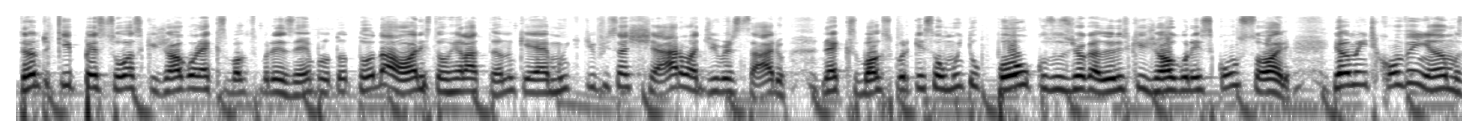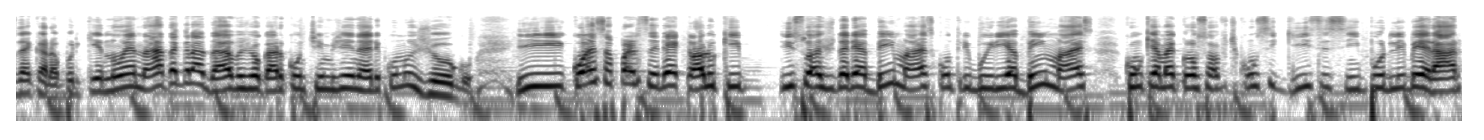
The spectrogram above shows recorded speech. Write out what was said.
Tanto que pessoas que jogam no Xbox, por exemplo, toda hora estão relatando que é muito difícil achar um adversário no Xbox porque são muito poucos os jogadores que jogam nesse console. Realmente convenhamos né, cara? Porque não é nada agradável jogar com time genérico no jogo. E com essa parceria, é claro que isso ajudaria bem mais, contribuiria bem mais com que a Microsoft conseguisse sim por liberar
